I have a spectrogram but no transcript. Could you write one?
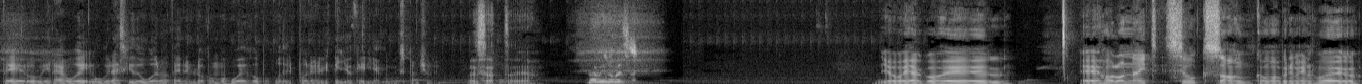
pero hubiera, hubiera sido bueno tenerlo como juego para poder poner el que yo quería como expansion. Exacto, ya. David no me sale. Yo voy a coger eh, Hollow Knight Silk Song como primer juego.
